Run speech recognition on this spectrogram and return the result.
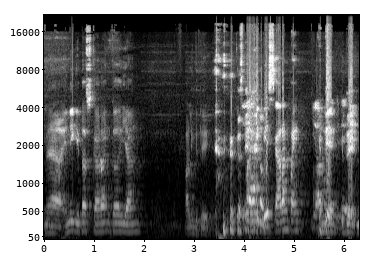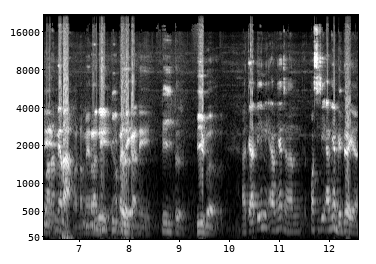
Nah, ini kita sekarang ke yang paling gede. Paling tipis sekarang paling Iya, gede. paling gede. nih. Warna merah. Warna merah Ini nih. Apa Bible. nih Kak nih? Bible. Bible. Hati-hati ini L-nya jangan posisi L-nya beda ya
